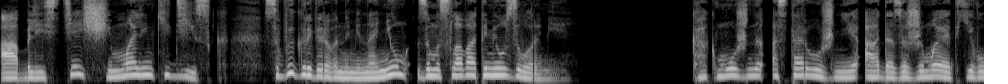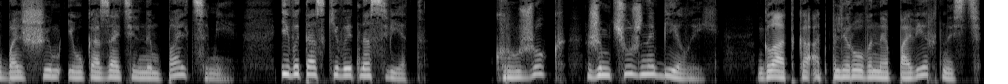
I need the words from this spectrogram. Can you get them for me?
а блестящий маленький диск с выгравированными на нем замысловатыми узорами. Как можно осторожнее Ада зажимает его большим и указательным пальцами и вытаскивает на свет. Кружок жемчужно-белый, Гладко отполированная поверхность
